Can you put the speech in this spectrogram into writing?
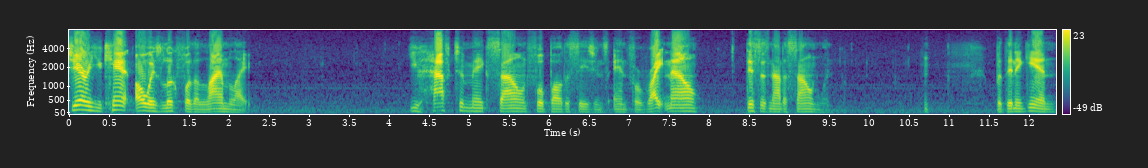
Jerry, you can't always look for the limelight. You have to make sound football decisions, and for right now, this is not a sound one. but then again,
